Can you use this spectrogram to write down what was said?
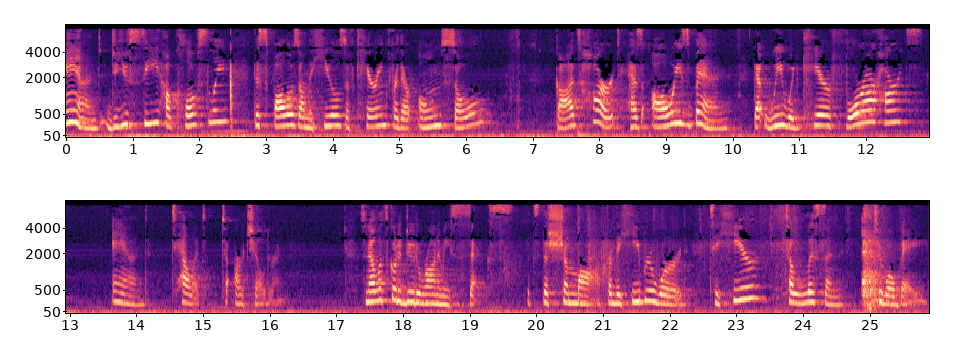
And do you see how closely this follows on the heels of caring for their own soul? God's heart has always been that we would care for our hearts and tell it to our children. So now let's go to Deuteronomy 6. It's the Shema from the Hebrew word to hear, to listen, to obey.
